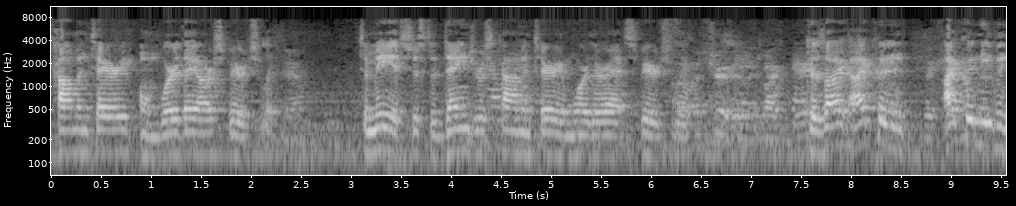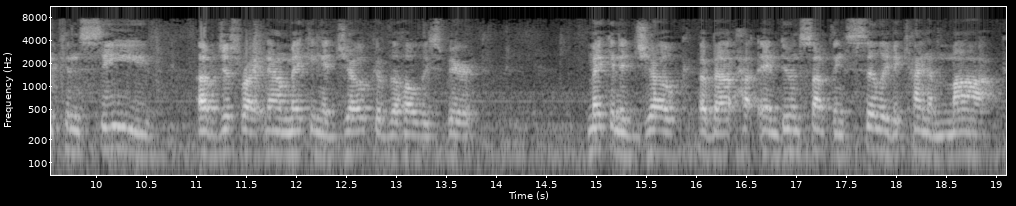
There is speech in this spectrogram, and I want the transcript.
commentary on where they are spiritually. Yeah. To me, it's just a dangerous commentary on where they're at spiritually. Well, that's true. Because I, I couldn't, I couldn't even conceive of just right now making a joke of the Holy Spirit, making a joke about how, and doing something silly to kind of mock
